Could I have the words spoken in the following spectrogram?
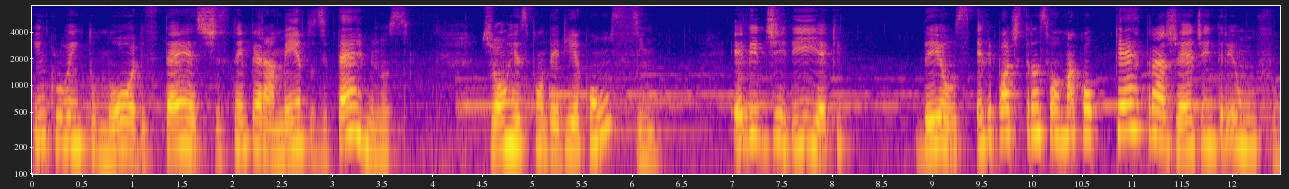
incluem tumores, testes, temperamentos e términos? João responderia com um sim. Ele diria que Deus, ele pode transformar qualquer tragédia em triunfo,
